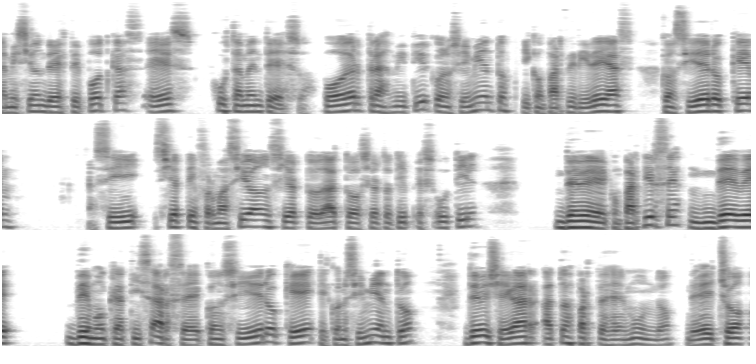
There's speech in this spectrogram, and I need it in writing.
La misión de este podcast es justamente eso, poder transmitir conocimientos y compartir ideas. Considero que si cierta información, cierto dato, cierto tip es útil, debe compartirse, debe democratizarse. Considero que el conocimiento debe llegar a todas partes del mundo. De hecho,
